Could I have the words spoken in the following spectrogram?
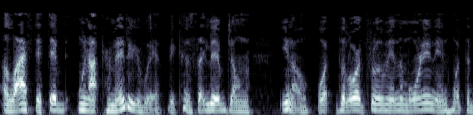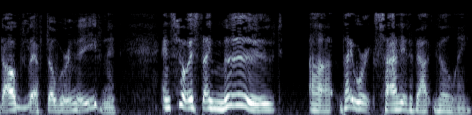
a life that they were not familiar with because they lived on you know, what the Lord threw them in the morning and what the dogs left over in the evening. And so as they moved, uh, they were excited about going.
